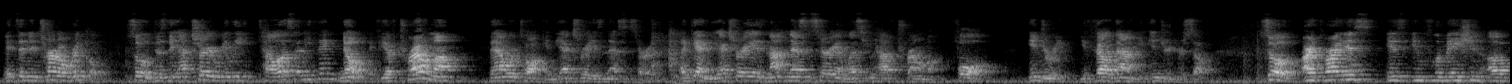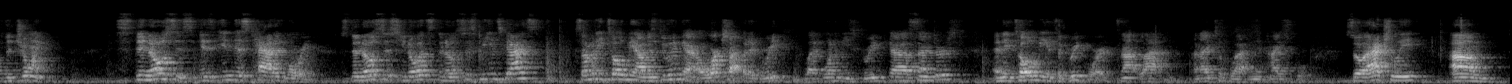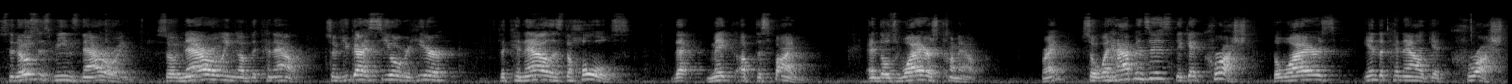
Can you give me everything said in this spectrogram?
It's an internal wrinkle. So does the x-ray really tell us anything? No. If you have trauma, now we're talking. The x-ray is necessary. Again, the x-ray is not necessary unless you have trauma, fall, injury. You fell down, you injured yourself. So arthritis is inflammation of the joint. Stenosis is in this category. Stenosis, you know what stenosis means, guys? Somebody told me I was doing a workshop at a Greek, like one of these Greek uh, centers, and they told me it's a Greek word. It's not Latin, and I took Latin in high school. So actually, um, stenosis means narrowing. So narrowing of the canal. So if you guys see over here, the canal is the holes that make up the spine, and those wires come out, right? So what happens is they get crushed. The wires in the canal get crushed,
